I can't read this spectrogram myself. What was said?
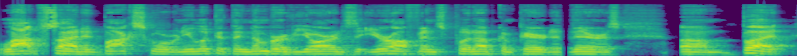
lopsided box score when you looked at the number of yards that your offense put up compared to theirs. Um, but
